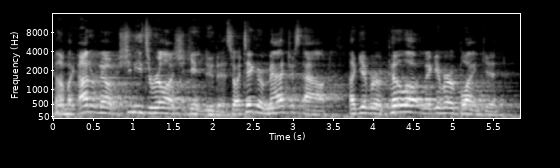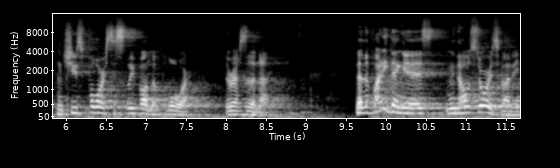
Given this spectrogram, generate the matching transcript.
And I'm like, I don't know, but she needs to realize she can't do this. So I take her mattress out, I give her a pillow, and I give her a blanket, and she's forced to sleep on the floor the rest of the night. Now, the funny thing is, I mean, the whole story's funny.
